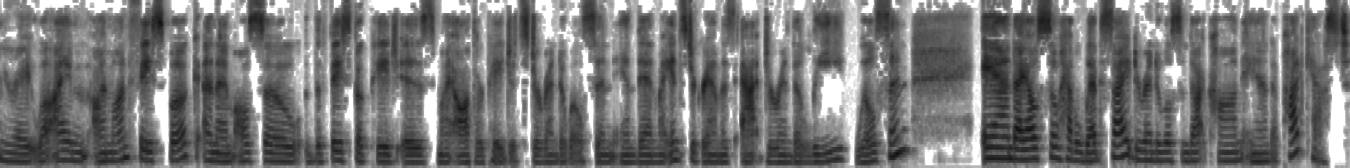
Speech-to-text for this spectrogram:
You're right. Well, I'm I'm on Facebook, and I'm also the Facebook page is my author page. It's Durenda Wilson, and then my Instagram is at Durenda Lee Wilson. And I also have a website, durendawilson.com, and a podcast,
